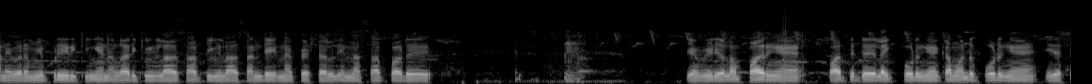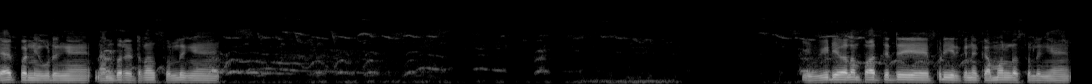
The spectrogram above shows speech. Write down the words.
அனைவரும் எப்படி இருக்கீங்க? நல்லா இருக்கீங்களா? சாப்பிட்டீங்களா? சண்டே என்ன ஸ்பெஷல்? என்ன சாப்பாடு? என் வீடியோலாம் பாருங்கள் பார்த்துட்டு லைக் போடுங்க கமாண்டு போடுங்க. இதை ஷேர் பண்ணி விடுங்க. நண்பர்கிட்டலாம் சொல்லுங்கள் என் வீடியோலாம் பார்த்துட்டு எப்படி இருக்குன்னு கமெண்டில் சொல்லுங்கள்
